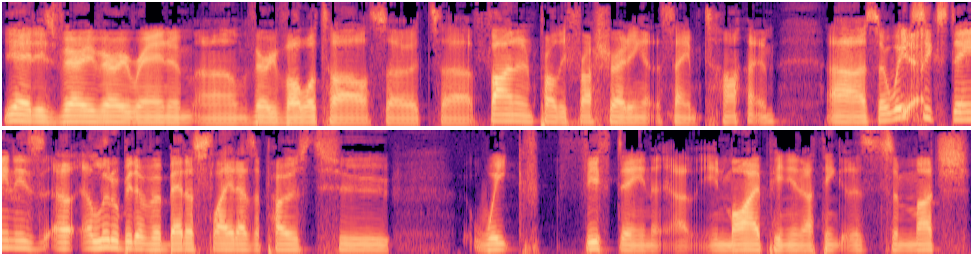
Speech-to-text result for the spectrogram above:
Yeah, it is very, very random, um, very volatile. So it's uh, fun and probably frustrating at the same time. Uh, so week Yeah. 16 is a, a little bit of a better slate as opposed to week 15. Uh, in my opinion, I think there's some much,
